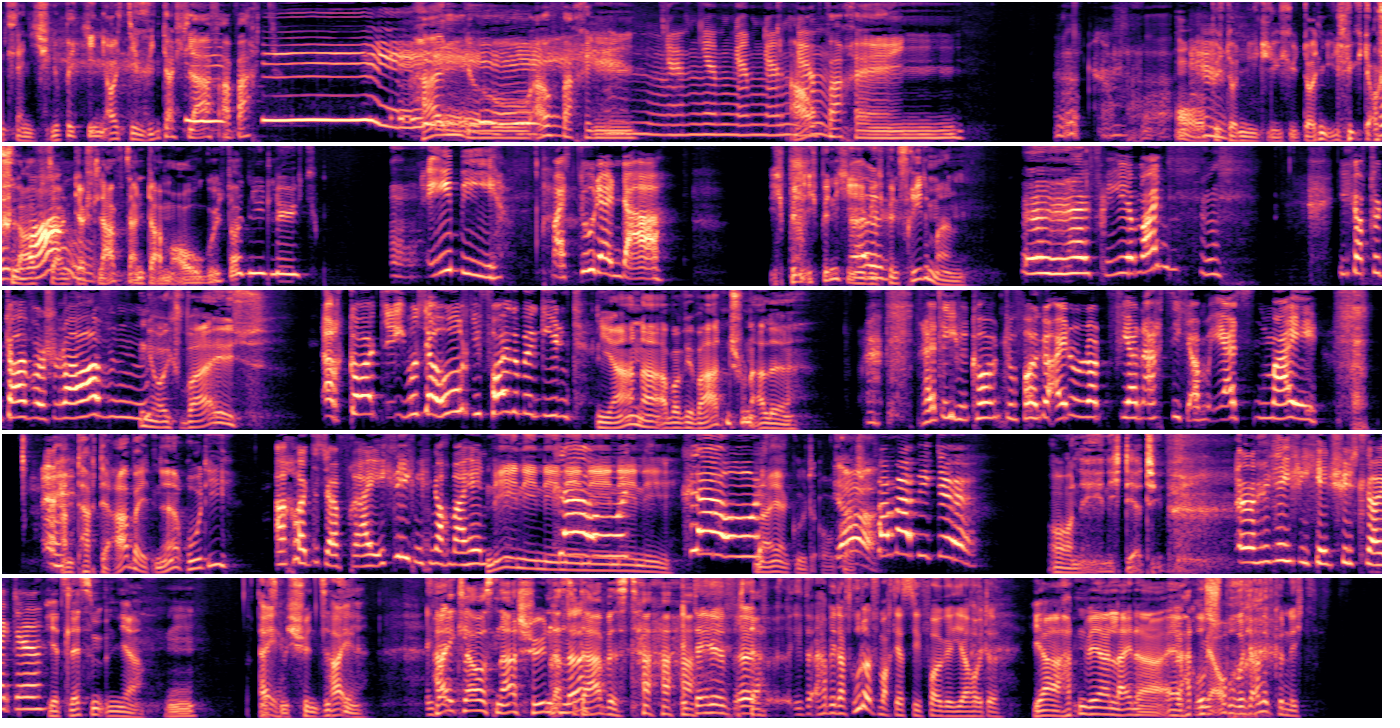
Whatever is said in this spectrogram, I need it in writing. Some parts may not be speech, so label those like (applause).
ein kleines Schnuppelchen aus dem Winterschlaf erwacht? Hallo, aufwachen, aufwachen. Oh, bist doch niedlich, ist doch niedlich, der Schlafsand, der Schlafsand am Auge, ist doch niedlich. Ebi, was du denn da? Ich bin, ich bin nicht Ebi, ich bin Friedemann. Äh, Friedemann? Ich hab total verschlafen. Ja, ich weiß. Ach Gott, ich muss ja hoch, die Folge beginnt. Ja, na, aber wir warten schon alle. Herzlich willkommen zur Folge 184 am 1. Mai. Am Tag der Arbeit, ne, Rudi? Ach, heute ist ja frei. Ich leg mich noch mal hin. Nee, nee, nee, nee, nee, nee, nee. Klaus, Naja, gut, oh Gott. Ja, komm mal bitte. Oh nee, nicht der Typ. Äh, ich leg hin. Tschüss, Leute. Jetzt lässt du, ja, hm. Lass Hi. mich schön sitzen. Hi. Ich Hi Klaus, na, schön, dass Na? du da bist. (laughs) ich denke, Ich dachte- äh, ich habe gedacht, Rudolf macht jetzt die Folge hier heute. ja, hatten wir leider, äh, hatten wir auch, Großspurig angekündigt.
